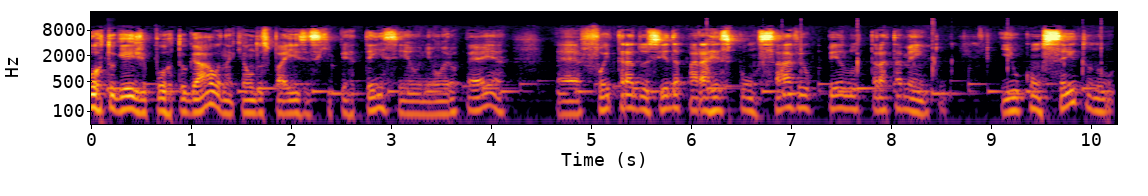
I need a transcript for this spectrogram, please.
português de Portugal, né, que é um dos países que pertencem à União Europeia, é, foi traduzida para responsável pelo tratamento. E o conceito no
